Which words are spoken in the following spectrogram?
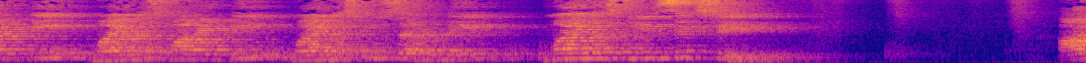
90, minus 180, minus 270, minus 360. Or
